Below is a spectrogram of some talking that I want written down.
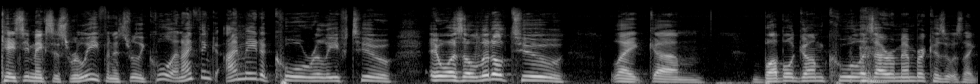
casey makes this relief and it's really cool. And i think i made a cool relief too. It was a little too like um bubblegum cool as i remember because it was like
